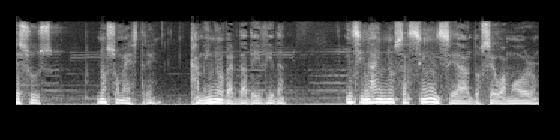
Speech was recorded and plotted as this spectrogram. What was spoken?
Jesus, nosso Mestre, caminho, verdade e vida, ensinai-nos a ciência do seu amor.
